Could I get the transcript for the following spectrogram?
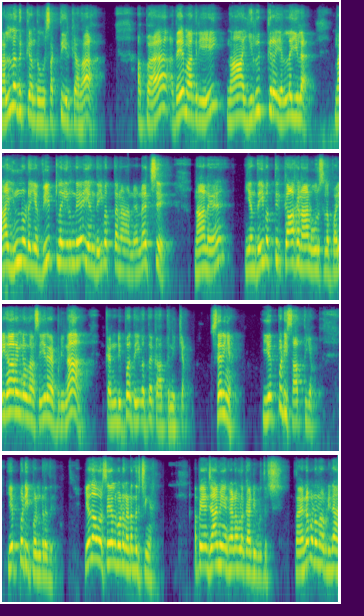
நல்லதுக்கு அந்த ஒரு சக்தி இருக்காதா? அப்போ அதே மாதிரி நான் இருக்கிற எல்லையில் நான் என்னுடைய வீட்டில் இருந்தே என் தெய்வத்தை நான் நினச்சி நான் என் தெய்வத்திற்காக நான் ஒரு சில பரிகாரங்கள் நான் செய்கிறேன் அப்படின்னா கண்டிப்பாக தெய்வத்தை காத்து நிற்கும் சரிங்க? எப்படி சாத்தியம்? எப்படி பண்ணுறது ஏதோ ஒரு செயல்பாடு நடந்துருச்சுங்க. அப்போ என் ஜாமி என் கனவுல காட்டி கொடுத்துருச்சு. நான் என்ன பண்ணணும் அப்படின்னா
